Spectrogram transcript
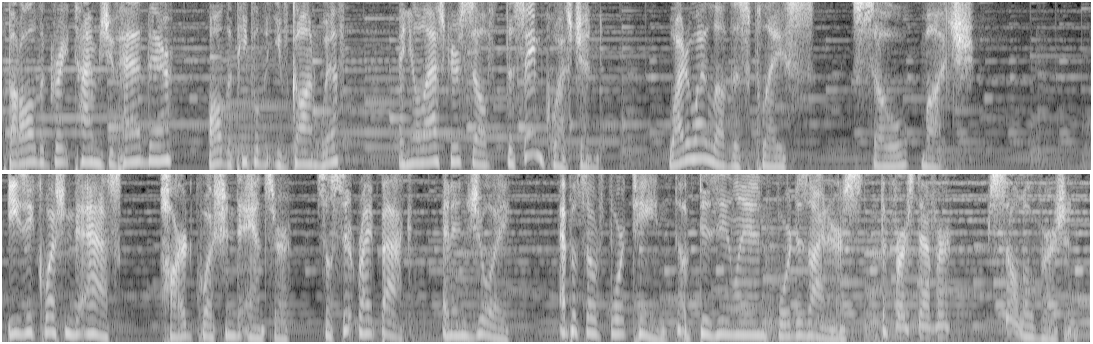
about all the great times you've had there, all the people that you've gone with, and you'll ask yourself the same question Why do I love this place so much? Easy question to ask, hard question to answer. So sit right back and enjoy episode 14 of Disneyland for Designers, the first ever solo version.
